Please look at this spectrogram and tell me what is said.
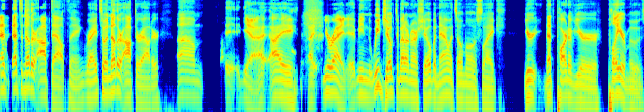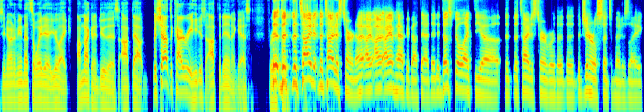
that that's another opt out thing right? So another opter outer um eh, yeah I, I i you're right i mean we joked about it on our show but now it's almost like you're that's part of your player moves you know what i mean? That's the way that you're like i'm not going to do this opt out but shout out to Kyrie he just opted in i guess the, the, the tide the tide has turned. I, I I am happy about that. That it does feel like the uh the, the tide has turned where the, the the general sentiment is like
